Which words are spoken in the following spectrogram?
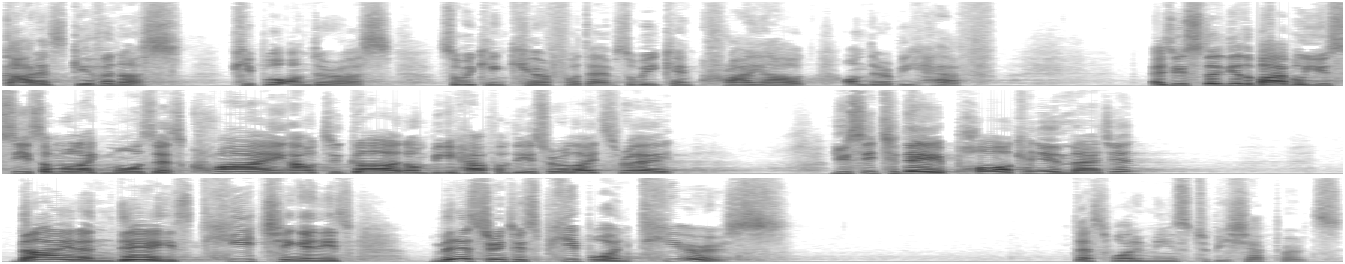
God has given us people under us so we can care for them, so we can cry out on their behalf. As you study the Bible, you see someone like Moses crying out to God on behalf of the Israelites, right? You see today, Paul, can you imagine? Night and day, he's teaching and he's ministering to his people in tears. That's what it means to be shepherds.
